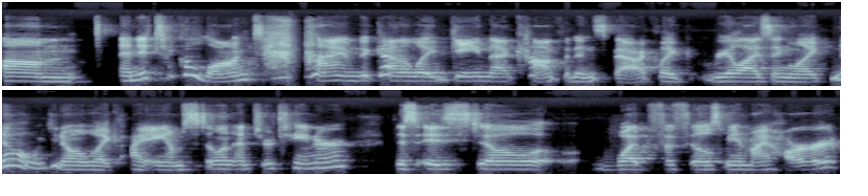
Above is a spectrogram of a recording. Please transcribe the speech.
Um, and it took a long time to kind of like gain that confidence back, like realizing like, no, you know, like I am still an entertainer. This is still what fulfills me in my heart.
